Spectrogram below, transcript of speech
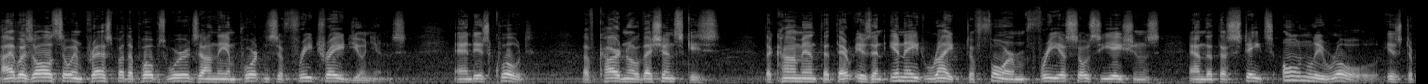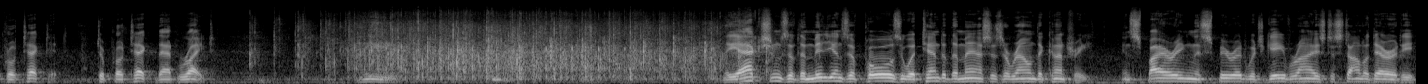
I was also impressed by the Pope's words on the importance of free trade unions and his quote of Cardinal Wyszynski's, the comment that there is an innate right to form free associations and that the state's only role is to protect it, to protect that right. The, the actions of the millions of Poles who attended the masses around the country, inspiring the spirit which gave rise to solidarity,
